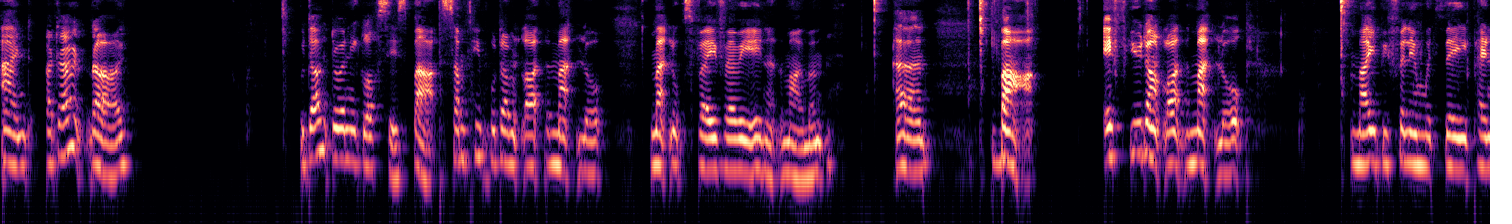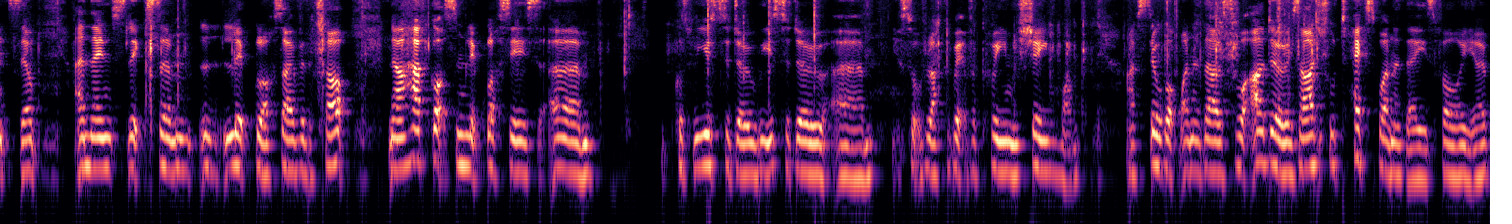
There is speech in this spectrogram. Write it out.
And I don't know, we don't do any glosses, but some people don't like the matte look. Matte looks very, very in at the moment. Um, but if you don't like the matte look, maybe fill in with the pencil and then slick some lip gloss over the top. Now, I have got some lip glosses um, because we used to do, we used to do um, sort of like a bit of a creamy sheen one. I've still got one of those. So what I'll do is I shall test one of these for you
